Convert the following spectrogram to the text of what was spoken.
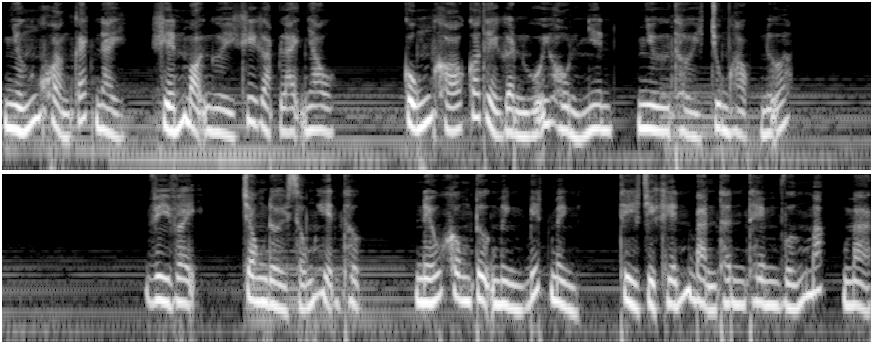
Những khoảng cách này khiến mọi người khi gặp lại nhau cũng khó có thể gần gũi hồn nhiên như thời trung học nữa. Vì vậy, trong đời sống hiện thực, nếu không tự mình biết mình thì chỉ khiến bản thân thêm vướng mắc mà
